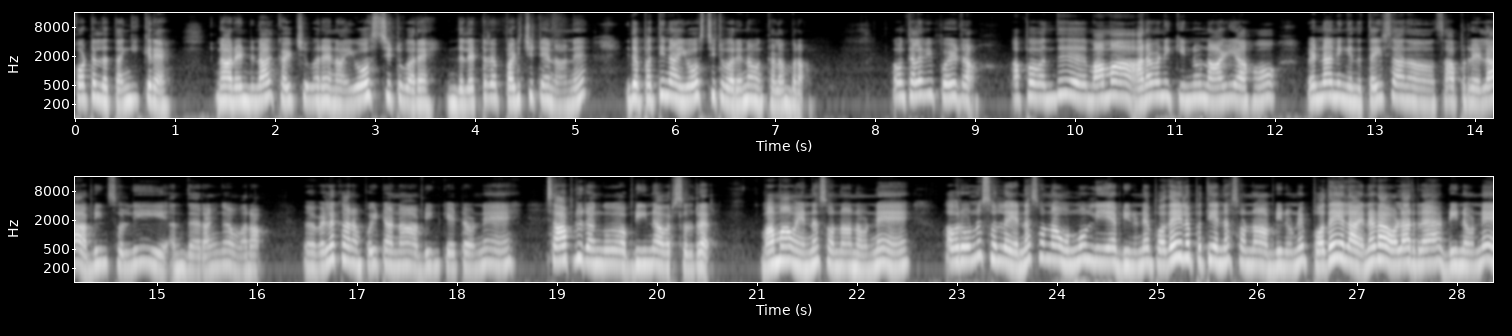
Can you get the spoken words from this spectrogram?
ஹோட்டலில் தங்கிக்கிறேன். நான் ரெண்டு நாள் கழித்து வரேன். நான் யோசிச்சுட்டு வரேன். இந்த லெட்டரை படிச்சுட்டேன் நான். இதை பற்றி நான் யோசிச்சுட்டு வரேன்னு அவன் கிளம்புறான். அவன் கிளம்பி போயிடுறான். அப்போ வந்து மாமா அரவணைக்கு இன்னும் நாழி ஆகும் வேணா நீங்கள் இந்த தயிர் சாதம் சாப்பிட்றீங்களா அப்படின்னு சொல்லி அந்த ரங்கம் வரான். வெள்ளக்காரன் போயிட்டானா? அப்படின்னு கேட்டவுடனே சாப்பிடு ரங்கோ அப்படின்னு அவர் சொல்கிறார் மாமா அவன் என்ன சொன்னான உடனே அவர் ஒன்றும் சொல்ல என்ன சொன்னான்? ஒன்றும் இல்லையே அப்படின்னே புதையலை பற்றி என்ன சொன்னான்? அப்படின்னோடனே புதையலா? என்னடா வளர்ற? அப்படின்னோடனே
